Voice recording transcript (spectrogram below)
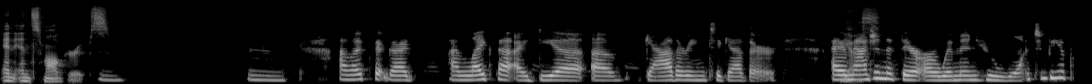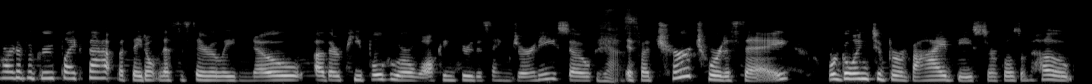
and in small groups. Mm. Mm. I like that, God. I like that idea of gathering together I yes. imagine that there are women who want to be a part of a group like that, but they don't necessarily know other people who are walking through the same journey. So yes. if a church were to say, we're going to provide these circles of hope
